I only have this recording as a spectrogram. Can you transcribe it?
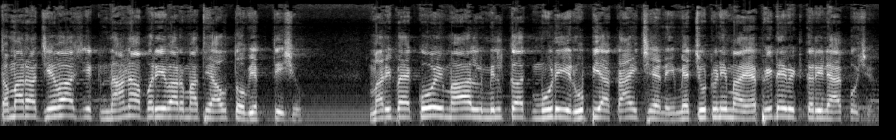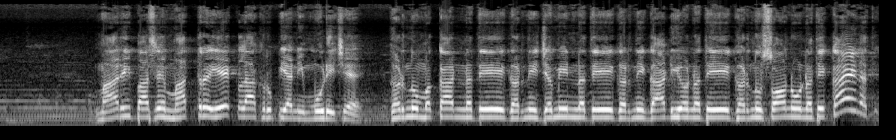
તમારા જેવા જ એક નાના પરિવારમાંથી આવતો વ્યક્તિ છું. મારી પાસે કોઈ માલ, મિલકત, મૂડી, રૂપિયા કાંઈ છે નહીં. મેં ચૂંટણીમાં એફિડેવિટ કરીને આપ્યું છે. મારી પાસે માત્ર એક લાખ રૂપિયાની મૂડી છે. ઘરનું મકાન નથી, ઘરની જમીન નથી, ઘરની ગાડીઓ નથી, ઘરનું સોનું નથી, કાંઈ નથી.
